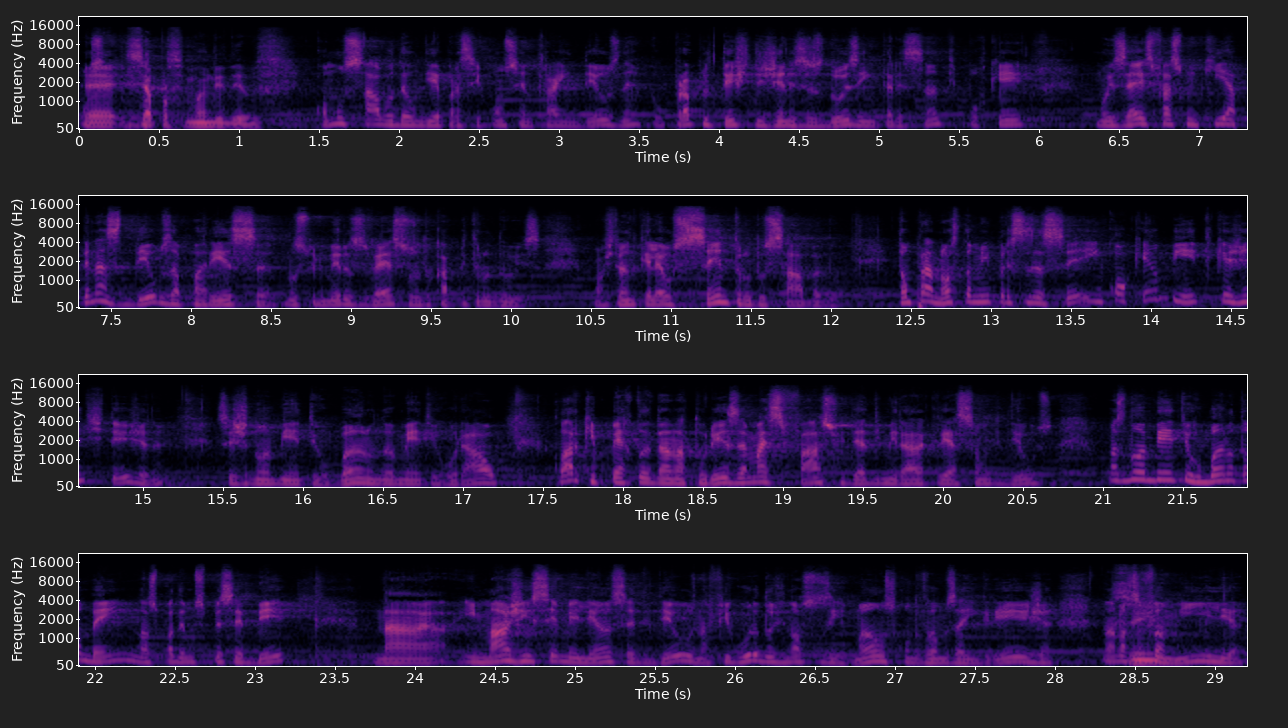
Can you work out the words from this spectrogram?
é, se aproximando de Deus. Como o sábado é um dia para se concentrar em Deus, né? O próprio texto de Gênesis 2 é interessante porque Moisés faz com que apenas Deus apareça nos primeiros versos do capítulo 2, mostrando que ele é o centro do sábado. Então, para nós também precisa ser em qualquer ambiente que a gente esteja, né? Seja no ambiente urbano, no ambiente rural. Claro que perto da natureza é mais fácil de admirar a criação de Deus, mas no ambiente urbano também nós podemos perceber na imagem e semelhança de Deus, na figura dos nossos irmãos quando vamos à igreja, na nossa Sim. família.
